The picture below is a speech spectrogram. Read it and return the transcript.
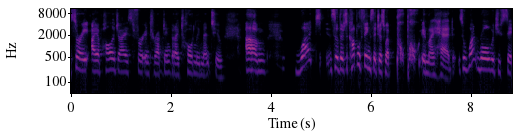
sorry i apologize for interrupting but i totally meant to. Um, what so there's a couple things that just went poof, poof in my head. So what role would you say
